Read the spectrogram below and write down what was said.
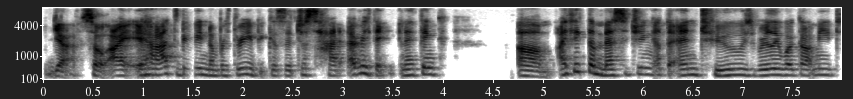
yeah. So I it had to be number 3 because it just had everything. And I think um I think the messaging at the end too is really what got me t-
